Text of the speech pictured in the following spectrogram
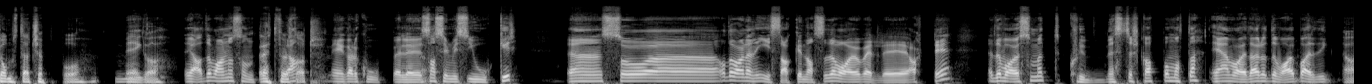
blomster kjøpt på Mega Ja, det var noe sånt. Rett før start. Ja, Mega eller Coop, eller ja. sannsynligvis Joker. Så, og det var denne Isaken, altså. Det var jo veldig artig. Det var jo som et klubbmesterskap, på en måte. Jeg var jo der, og det var jo bare de ja.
